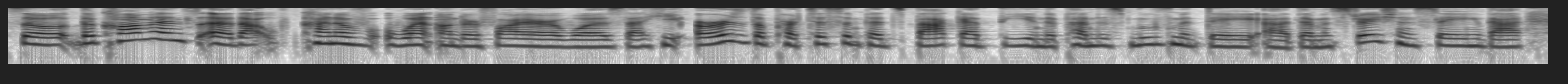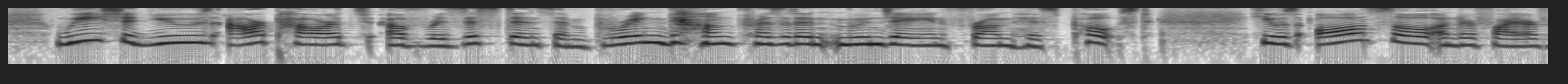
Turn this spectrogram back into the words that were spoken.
so. The comments uh, that kind of went under fire was that he urged the participants back at the Independence Movement Day uh, demonstration, saying that we should use our power to, of resistance and bring down President Moon Jae-in from his post. He was also under fire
